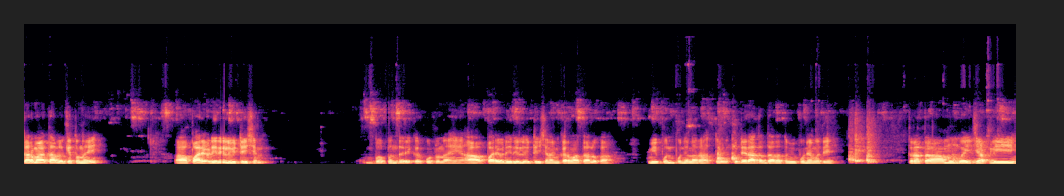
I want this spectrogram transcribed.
करमाळा तालुक्यातून आहे. पारेवाडी रेल्वे स्टेशन. बंदरेकर कुठून आहे? हा पारेवाडी रेल्वे स्टेशन आम्ही करमाळा तालुका. मी पण पुण्याला राहतो. कुठे राहतात दादा तुम्ही पुण्यामध्ये? तर आता मुंबईची आपली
